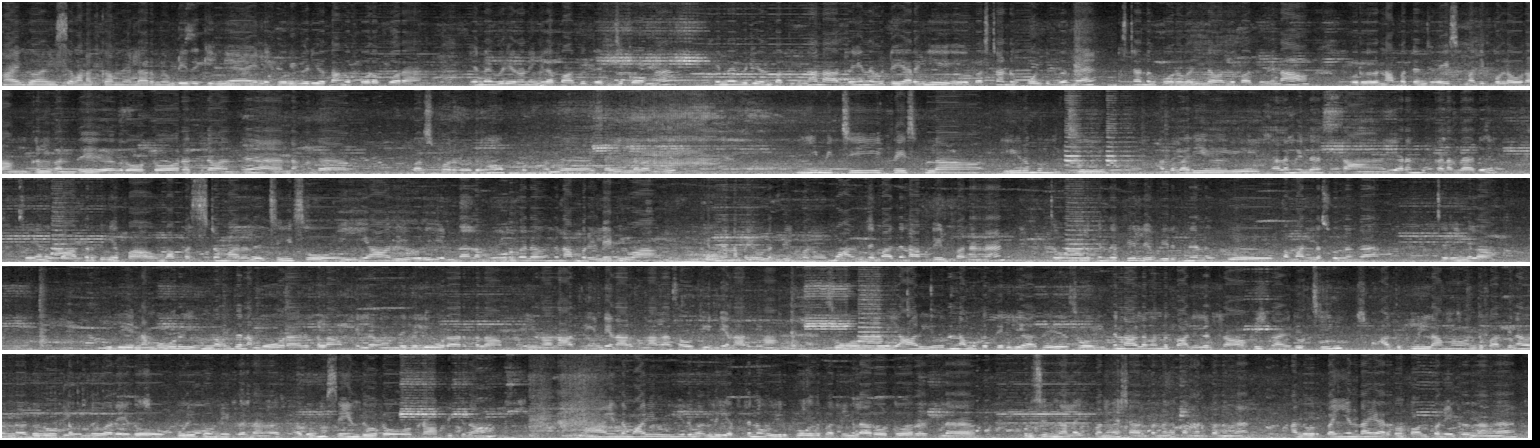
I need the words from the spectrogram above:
Hi guys வணக்கம். எல்லோரும் எப்படி இருக்கீங்க? இன்றைக்கி ஒரு வீடியோ தாங்க போட போகிறேன் என்ன வீடியோன்னு நீங்களே பார்த்து தெரிஞ்சுக்கோங்க. என்ன வீடியோன்னு பார்த்தீங்கன்னா நான் ட்ரெயினை விட்டு இறங்கி பஸ் ஸ்டாண்டுக்கு போய்கிட்டு இருந்தேன். பஸ் ஸ்டாண்டுக்கு போகிற வழியில் வந்து பார்த்தீங்கன்னா ஒரு நாற்பத்தஞ்சு வயசு மதிப்புள்ள ஒரு அங்கிள் வந்து ரோட்டு ஓரத்தில் வந்து அந்த அந்த பஸ் போகிற ரோடும் அந்த சைடில் வந்து ஈ மிச்சி ஃபேஸ் ஃபுல்லாக இரும்பு மிச்சி அந்த மாதிரி நிலமையில சா இறந்து கிடந்தாரு ஸோ எனக்கு பார்க்குறதுக்கே பாவமாக கஷ்டமாக இருந்துச்சு. ஸோ யார் இவர் என்ன நம்ம ஒரு வேளை வந்து நம்ம ரிலேட்டிவாக என்ன நம்ம எவ்வளோ ஃபீல் பண்ணுவோமோ அந்த மாதிரி தான் நான் ஃபீல் பண்ணினேன். ஸோ உங்களுக்கு இந்த ஃபீல் எப்படி இருக்குன்னு எனக்கு கமெண்டில் சொல்லுங்கள் சரிங்களா? இது நம்ம ஊர் இவங்க வந்து நம்ம ஊராக இருக்கலாம் இல்லை வந்து வெளி ஊராக இருக்கலாம். இல்லைன்னா நார்த் இந்தியனாக இருக்கனால சவுத் இந்தியனாக இருக்கலாம். ஸோ இவங்க யார் இவருன்னு நமக்கு தெரியாது. ஸோ இதனால் வந்து காலையில் டிராஃபிக் ஆகிடுச்சு அதுக்கும் இல்லாமல் வந்து பார்த்திங்கன்னா ஒரு நடு ரோட்டில் வந்து வர ஏதோ குழி தோண்டிட்டு இருந்தாங்க. அதுவும் சேர்ந்து ஒரு டிராஃபிக் தான். இந்த மாதிரி உயிர் வந்து எத்தனை உயிர் போகுது பார்த்தீங்களா ரோட்டோரத்தில் பிடிச்சிருந்தா லைக் பண்ணுங்கள் ஷேர் பண்ணுங்கள் கமெண்ட் பண்ணுங்கள் அந்த ஒரு பையன் தான் யாருக்கோ கால் பண்ணிகிட்டு இருந்தாங்க.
